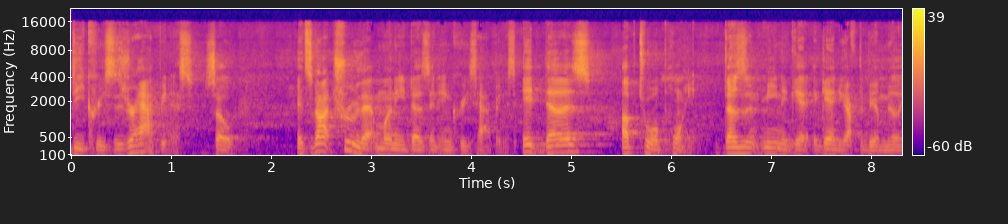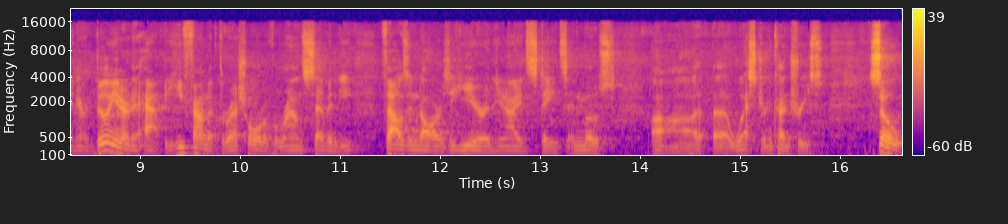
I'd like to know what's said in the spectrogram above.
decreases your happiness. So it's not true that money doesn't increase happiness. It does up to a point. Doesn't mean again, again you have to be a millionaire, billionaire to happy. He found a threshold of around seventy thousand dollars a year in the United States and most uh, uh, Western countries. So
